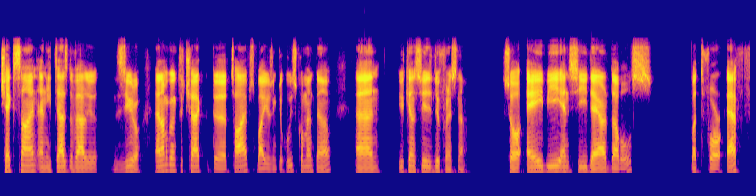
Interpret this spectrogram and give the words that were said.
check sign, and it has the value zero. And I'm going to check the types by using the whos command now, and you can see the difference now. So A, B, and C, they are doubles, but for F,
